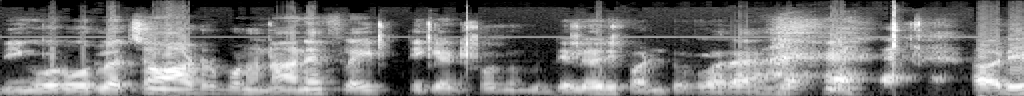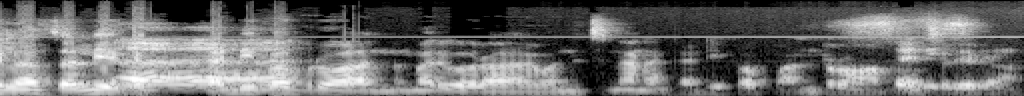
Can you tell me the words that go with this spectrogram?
நீங்க ஒரு ஒரு லட்சம் ஆர்டர் பண்ண நானே ஃபிளைட் டிக்கெட் போட்டு டெலிவரி பண்ணிட்டு போறேன். அப்படிலாம் சொல்லி கண்டிப்பா ப்ரோ அந்த மாதிரி ஒரு வந்துச்சுன்னா நான் கண்டிப்பா பண்றோம் அப்படின்னு. சொல்லிடுறேன்.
